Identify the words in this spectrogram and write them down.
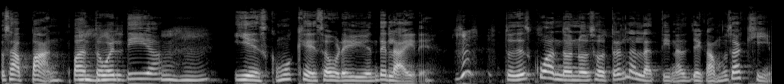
o sea, pan, pan todo el día, y es como que sobreviven del aire. Entonces, cuando nosotras las latinas llegamos aquí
